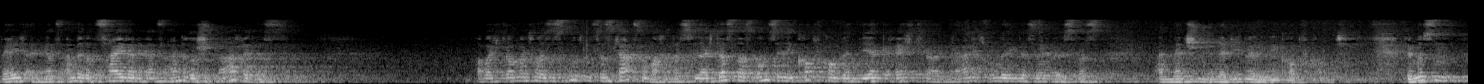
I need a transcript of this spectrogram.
Welt, eine ganz andere Zeit, eine ganz andere Sprache ist. Aber ich glaube, manchmal ist es gut, uns das klar zu machen, dass vielleicht das, was uns in den Kopf kommt, wenn wir gerecht werden, gar nicht unbedingt dasselbe ist, was einem Menschen in der Bibel in den Kopf kommt. Wir müssen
